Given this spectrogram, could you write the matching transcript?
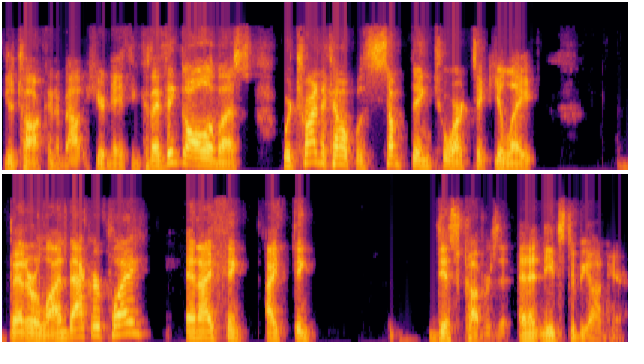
you're talking about here, Nathan, because I think all of us we're trying to come up with something to articulate better linebacker play, and I think I think this covers it, and it needs to be on here.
